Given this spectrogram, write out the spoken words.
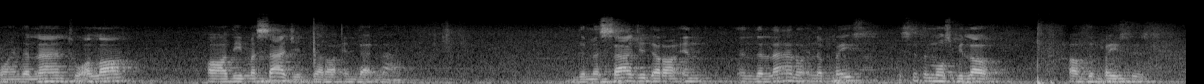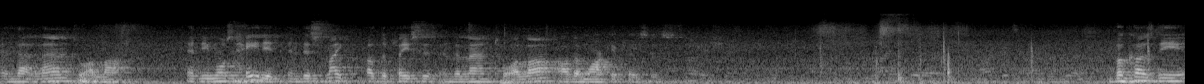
or in the land to Allah are the masajid that are in that land. The masajid that are in, in the land or in the place, this is the most beloved of the places in that land to Allah. And the most hated and disliked of the places in the land to Allah are the marketplaces. Because the,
